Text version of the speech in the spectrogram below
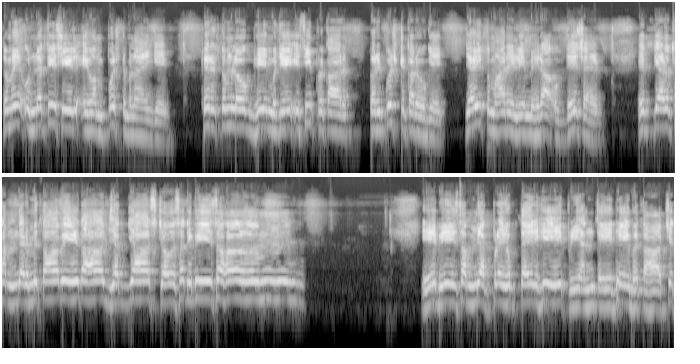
तुम्हें उन्नतिशील एवं पुष्ट बनाएँगे। फिर तुम लोग भी मुझे इसी प्रकार परिपुष्ट करोगे। यही तुम्हारे लिए मेरा उपदेश है। इत्यर्थम निर्मिता वेदा यज्ञाश्चौषधि सह ये भी सम्यक प्रयुक्त ही प्रियंते देवता चित।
